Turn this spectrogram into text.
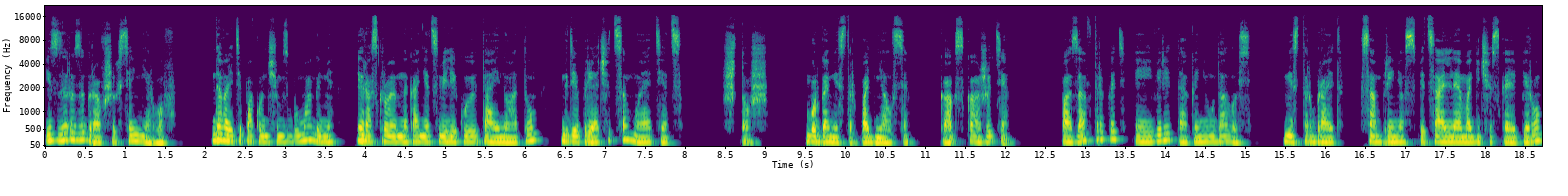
из-за разыгравшихся нервов. «Давайте покончим с бумагами и раскроем, наконец, великую тайну о том, где прячется мой отец. Что ж, бургомистр поднялся. Как скажете. Позавтракать Эйвери так и не удалось. Мистер Брайт сам принес специальное магическое перо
